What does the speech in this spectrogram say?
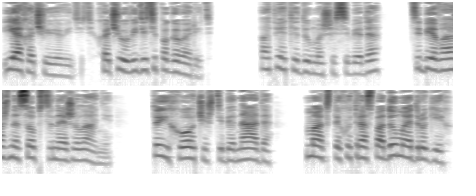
Я хочу ее видеть, хочу увидеть и поговорить. Опять ты думаешь о себе, да? Тебе важно собственное желание. Ты хочешь, тебе надо. Макс, ты хоть раз подумай о других.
